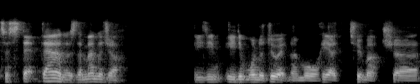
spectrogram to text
to step down as the manager. He didn't he didn't want to do it no more. He had too much uh,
